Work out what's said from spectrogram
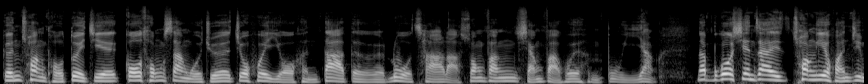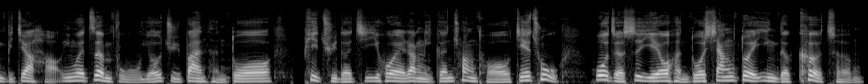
跟创投对接沟通上，我觉得就会有很大的落差啦，双方想法会很不一样。那不过现在创业环境比较好，因为政府有举办很多 pitch 的机会，让你跟创投接触，或者是也有很多相对应的课程，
